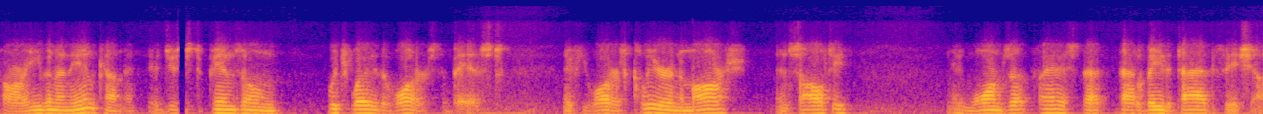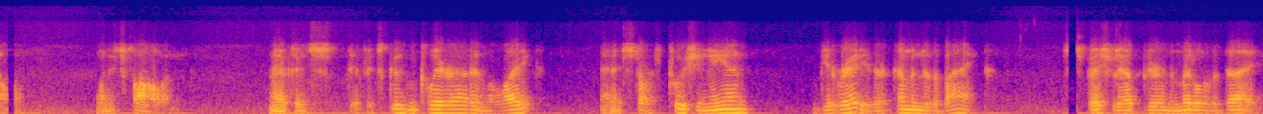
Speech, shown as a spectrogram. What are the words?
or even an incoming. It just depends on which way the water's the best. If your water's clear in the marsh and salty, and warms up fast, that that'll be the tide to fish on when it's falling. And if it's if it's good and clear out in the lake, and it starts pushing in, get ready. They're coming to the bank, especially up during the middle of the day.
